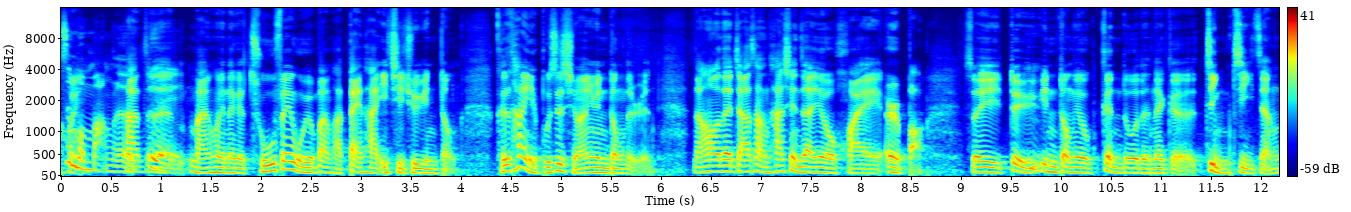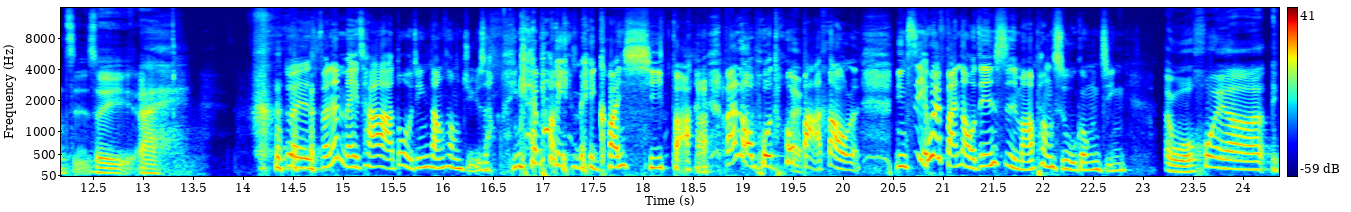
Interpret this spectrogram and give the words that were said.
这么忙了他真的对蛮会那个，除非我有办法带他一起去运动，可是他也不是喜欢运动的人，然后再加上他现在又怀二宝，所以对于运动又更多的那个禁忌这样子，所以唉。对，反正没差啦，都已经当上局长了，应该胖也没关系吧？反正老婆都把到了，你自己会烦恼这件事吗？胖十五公斤，哎、我会啊。欸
